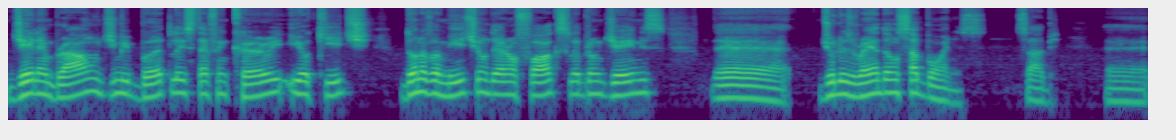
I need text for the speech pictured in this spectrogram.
Jalen Brown, Jimmy Butler, Stephen Curry, Jokic, Donovan Mitchell, Darren Fox, LeBron James, é, Julius Randle, Sabonis, sabe? É,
